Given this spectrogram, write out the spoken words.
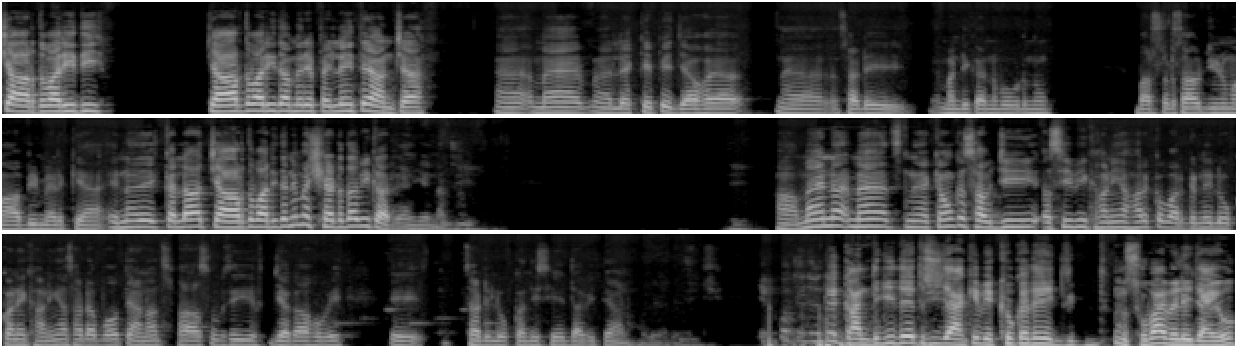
ਚਾਰ ਦੀਵਾਰੀ ਦੀ। ਚਾਰ ਦੀਵਾਰੀ ਦਾ ਮੇਰੇ ਪਹਿਲਾਂ ਹੀ ਧਿਆਨ 'ਚ ਆ। ਮੈਂ ਅ, ਲਿਖ ਕੇ ਭੇਜਿਆ ਹੋਇਆ ਸਾਡੇ ਮੰਡੀਕਰਨ ਬੋਰਡ ਨੂੰ। ਬਰਸੜ ਸਾਹਿਬ ਜੀ ਨੂੰ ਆਪ ਵੀ ਮਿਲ ਕੇ ਆ ਇਹਨਾਂ ਦੇ ਇਕੱਲਾ ਚਾਰ ਦੀਵਾਰੀ ਦਾ ਨਹੀਂ ਮੈਂ ਸ਼ੈੱਡ ਦਾ ਵੀ ਕਰ ਰਿਹਾ ਜੀ ਇਹਨਾਂ ਦਾ। ਹਾਂ, ਮੈਂ ਨਾ, ਮੈਂ ਸ- ਕਿਉਂਕਿ ਸਬਜ਼ੀ ਅਸੀਂ ਵੀ ਖਾਣੀ ਆ, ਹਰ ਇੱਕ ਵਰਗ ਦੇ ਲੋਕਾਂ ਨੇ ਖਾਣੀ ਆ, ਸਾਡਾ ਬਹੁਤ ਧਿਆਨ ਆ, ਸਾਫ਼ ਸੁਥਰੀ ਜਗ੍ਹਾ ਹੋਵੇ ਤੇ ਸਾਡੇ ਲੋਕਾਂ ਦੀ ਸਿਹਤ ਦਾ ਵੀ ਧਿਆਨ ਹੋਵੇ ਉਹਦੇ ਵਿੱਚ। ਇੱਕ ਉੱਥੇ ਜਾਣੀ ਕਿ ਗੰਦਗੀ ਦੇ ਤੁਸੀਂ ਜਾ ਕੇ ਵੇਖੋ, ਕਦੇ ਸਵੇਰ ਵੇਲੇ ਜਾਇਓ,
